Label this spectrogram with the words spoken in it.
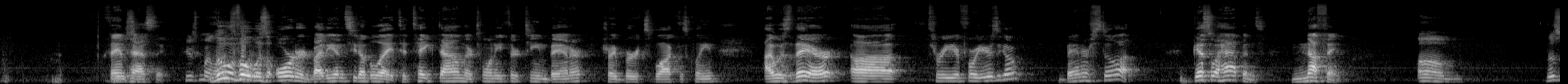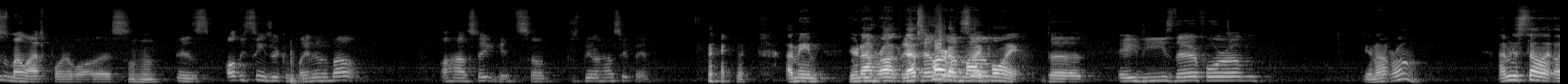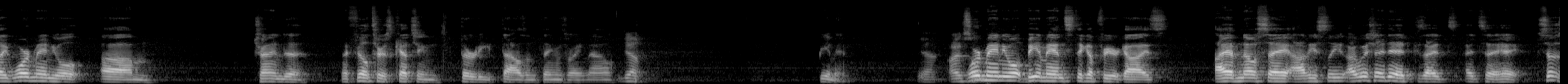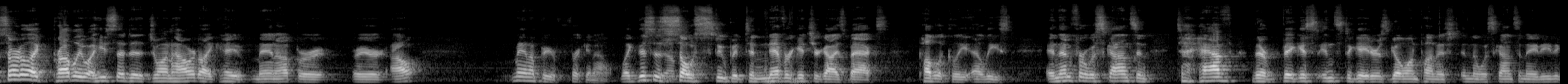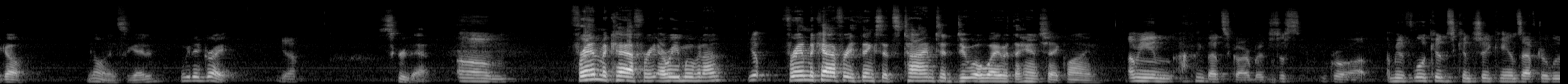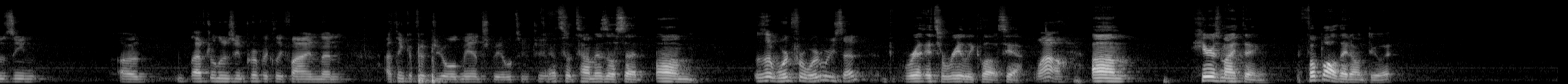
Fantastic. Here's my Louisville was ordered by the NCAA to take down their 2013 banner. Trey Burke's block was clean. I was there uh, three or four years ago. Banner's still up. Guess what happens? Nothing. Um, this is my last point of all this. Mhm. Is all these things you're complaining about, Ohio State gets. So just be an Ohio State fan. I mean, you're not wrong. Big That's Ten part of my them. point. The AD's there for them. You're not wrong. I'm just telling, like Warde Manuel, um, trying to. My filter is catching thirty thousand things right now. Yeah, Be a man. yeah. All right, so Warde Manuel, be a man. Stick up for your guys. I have no say. Obviously, I wish I did because I'd I'd say, hey, so sort of like probably what he said to Juwan Howard, like, hey, man up or or you're out. Man up or you're freaking out. Like this is Yeah. so stupid to never get your guys' backs publicly at least, and then for Wisconsin to have their biggest instigators go unpunished in the Wisconsin AD to go, no one instigated. We did great. yeah. Screw that. Um. Fran McCaffery, are we moving on? Yep. Fran McCaffery thinks it's time to do away with the handshake line. I mean, I think that's garbage. Just grow up. I mean, if little kids can shake hands after losing, uh, after losing perfectly fine, then I think a fifty-year-old man should be able to too. That's what Tom Izzo said. Um, Is that word for word what he said? re- it's really close, yeah. Wow. Um, here's my thing. In football, they don't do it.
